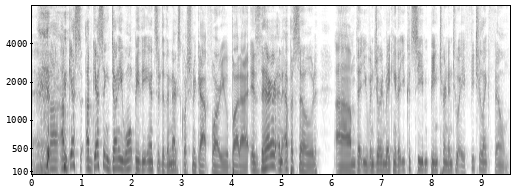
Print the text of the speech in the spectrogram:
Uh, I'm guess I'm guessing Dunny won't be the answer to the next question we got for you. But uh, is there an episode um, that you've enjoyed making that you could see being turned into a feature length film?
